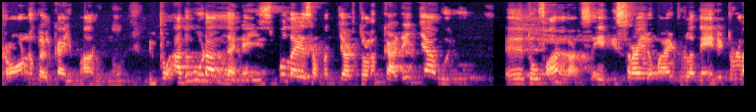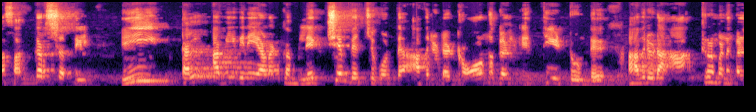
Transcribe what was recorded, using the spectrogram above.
ഡ്രോണുകൾ കൈമാറുന്നു. ഇപ്പോൾ അതുകൂടാതെ തന്നെ ഇസ്ബുലയെ സംബന്ധിച്ചിടത്തോളം കഴിഞ്ഞ ഒരു തുഫാൻ ഇസ്രായേലുമായിട്ടുള്ള നേരിട്ടുള്ള സംഘർഷത്തിൽ ഈ തൽ അവീവിനെ അടക്കം ലക്ഷ്യം വെച്ചുകൊണ്ട് അവരുടെ ഡ്രോണുകൾ എത്തിയിട്ടുണ്ട് അവരുടെ ആക്രമണങ്ങൾ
